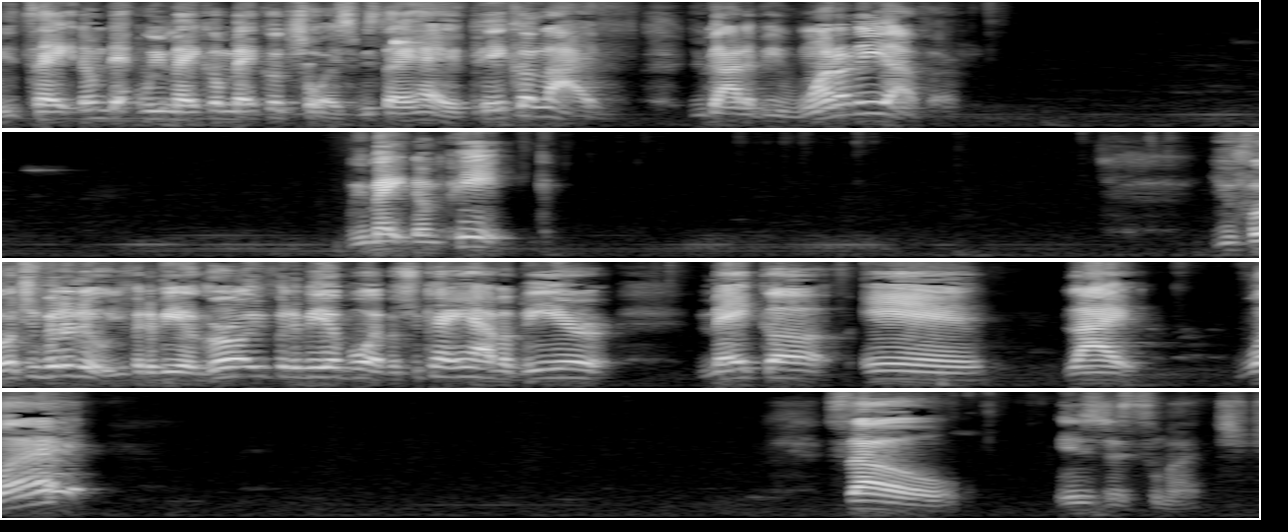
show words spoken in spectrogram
We take them down, we make them make a choice. We say, hey, pick a life. You got to be one or the other. We make them pick. You what you finna do? You finna be a girl, you finna be a boy, but you can't have a beard, makeup, and like what? So it's just too much.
